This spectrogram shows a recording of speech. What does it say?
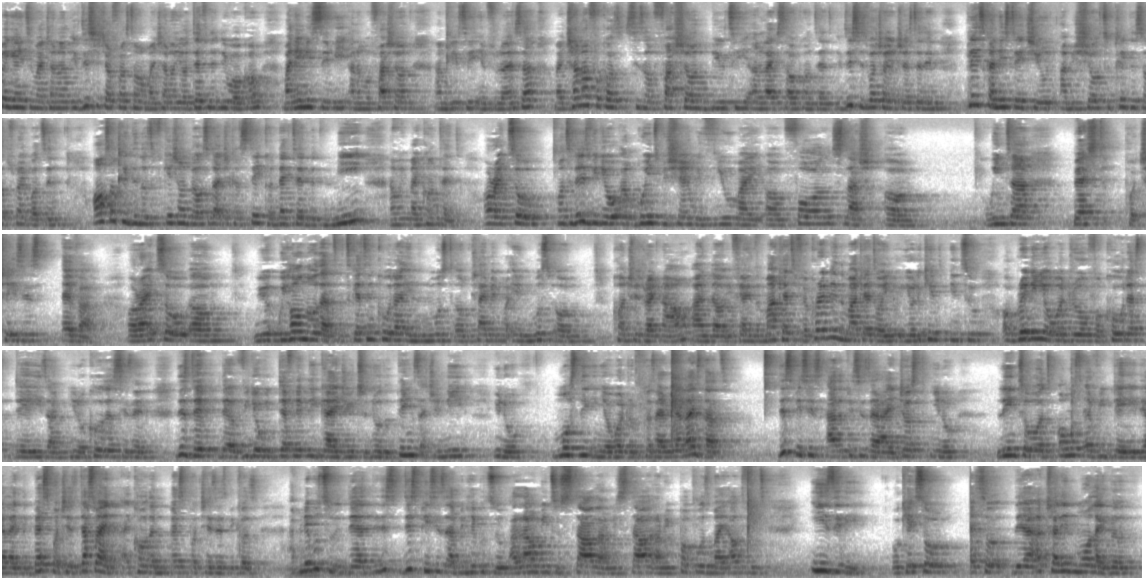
welcome again to my channel. If this is your first time on my channel you're definitely welcome. My name is Simi and I'm a fashion and beauty influencer. My channel focuses on fashion beauty and lifestyle content. If this is what you're interested in please kindly stay tuned and be sure to click the subscribe button. Also click the notification bell so that you can stay connected with me and with my content. All right so on today's video i'm going to be sharing with you my um, fall slash um, winter best purchases ever all right so um, we, we all know that it's getting colder in most um, climate in most um, countries right now. And uh, if you're in the market if you're currently in the market or you, you're looking into upgrading your wardrobe for colder days and you know colder season this day the video will definitely guide you to know the things that you need you know mostly in your wardrobe. Because I realized that these pieces are the pieces that I just you know lean towards almost every day. They're like the best purchase. That's why I, I call them best purchases because I've been able to, they're, this, these pieces have been able to allow me to style and restyle and repurpose my outfits easily. Okay, so, so they are actually more like the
